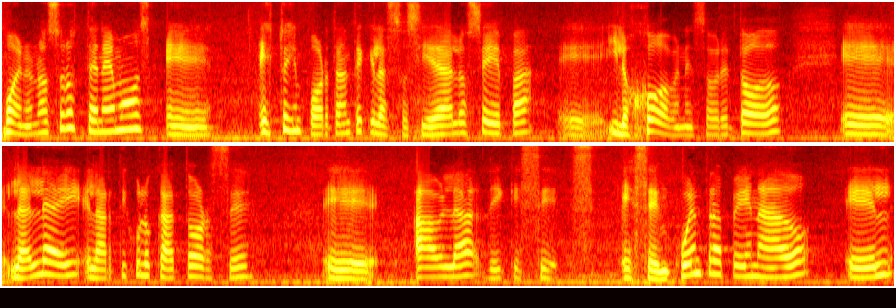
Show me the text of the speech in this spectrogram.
Bueno, nosotros tenemos, eh, esto es importante que la sociedad lo sepa, eh, y los jóvenes sobre todo, la ley, el artículo 14, habla de que se, se encuentra penado el,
